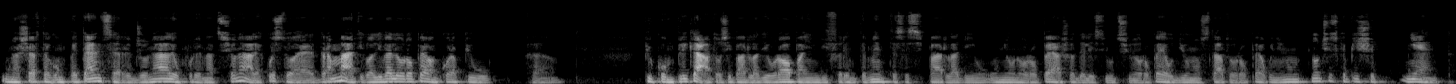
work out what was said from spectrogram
una certa competenza è regionale oppure nazionale. Questo è drammatico, a livello europeo è ancora più eh, più complicato, si parla di Europa indifferentemente se si parla di Unione Europea, cioè delle istituzioni europee o di uno Stato europeo, quindi non, non ci si capisce niente.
